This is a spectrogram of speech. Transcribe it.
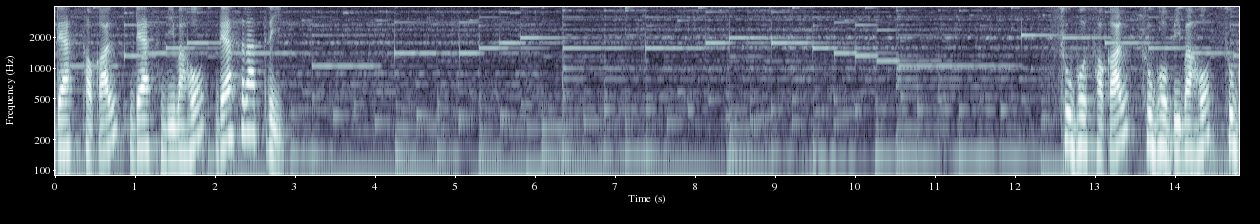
ড্যাশ সকাল, ড্যাশ বিবাহ, ড্যাশ রাত্রি। শুভ সকাল, শুভ বিবাহ, শুভ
